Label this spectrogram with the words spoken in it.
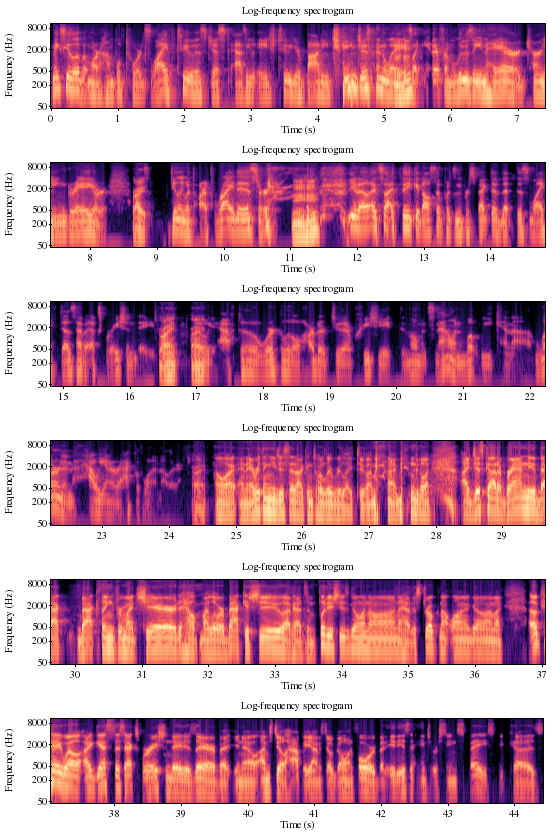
makes you a little bit more humble towards life too is just as you age too your body changes in ways mm-hmm. like either from losing hair or turning gray or right. Dealing with arthritis or mm-hmm. you know and so i think it also puts in perspective that this life does have an expiration date. Right right. so we have to work a little harder to appreciate the moments now and what we can uh, learn and how we interact with one another Right. Oh, I, and everything you just said, I can totally relate to. I mean, I've been going. I just got a brand new back back thing for my chair to help my lower back issue. I've had some foot issues going on. I had a stroke not long ago. I'm like, okay, well, I guess this expiration date is there, but you know, I'm still happy. I'm still going forward. But it is an interesting space because,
